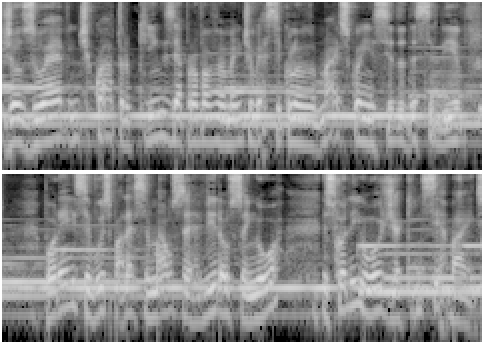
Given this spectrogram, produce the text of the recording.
Josué 24:15 é provavelmente o versículo mais conhecido desse livro. Porém, se vos parece mal servir ao Senhor, escolhi hoje a quem servais.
